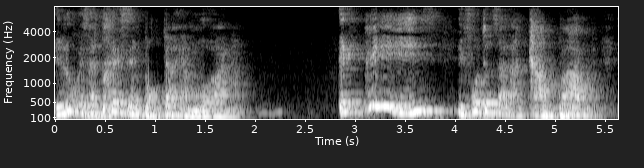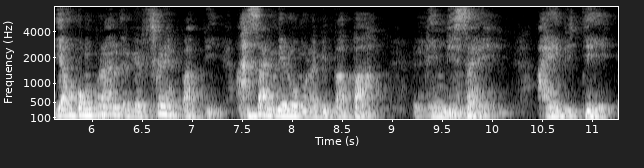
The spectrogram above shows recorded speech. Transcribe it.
Eloko eza très important yango wana. Église il faut tozala capable ya comprendre que frère papi asali ndelo omona bi papa limbisa ye. Ayebi te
